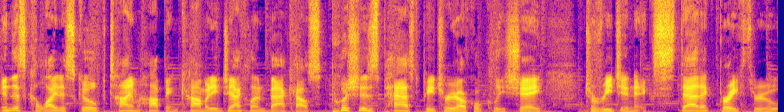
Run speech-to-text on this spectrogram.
In this kaleidoscope, time hopping comedy, Jaclyn Backhaus pushes past patriarchal cliche to reach an ecstatic breakthrough,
